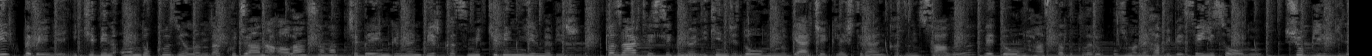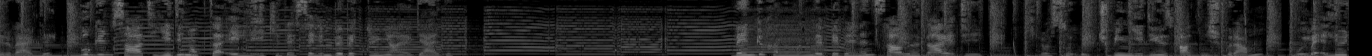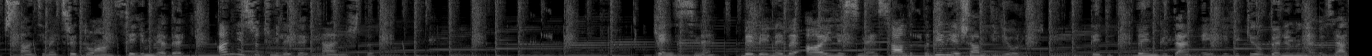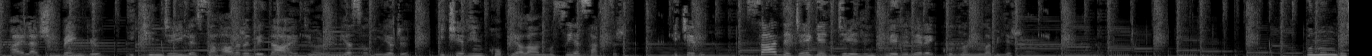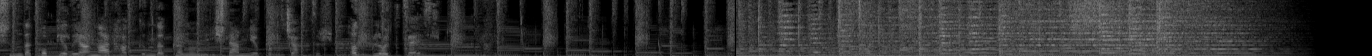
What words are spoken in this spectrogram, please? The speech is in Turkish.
İlk bebeğini 2019 yılında kucağına alan sanatçı Bengü'nün 1 Kasım 2021, Pazartesi günü ikinci doğumunu gerçekleştiren kadın sağlığı ve doğum hastalıkları uzmanı Habibe Seyisoğlu, şu bilgileri verdi. Bugün saat 7.52'de Selim bebek dünyaya geldi. Bengü Hanım'ın ve bebeğinin sağlığı gayet iyi. Kilosu 3760 gram, boyu 53 santimetre doğan Selim bebek, anne sütüyle de tanıştı. Kendisine, bebeğine ve ailesine sağlıklı bir yaşam diliyoruz, dedi. Bengü'den evlilik yıl dönümüne özel paylaşım Bengü, ikinciyle sahalara veda ediyorum yasal uyarı, içeriğin kopyalanması yasaktır. İçerik, sadece GCL link verilerek kullanılabilir. Bunun dışında kopyalayanlar hakkında kanuni işlem yapılacaktır. Blood Test,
